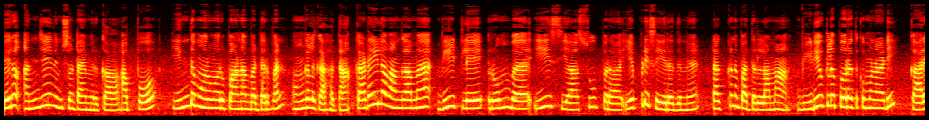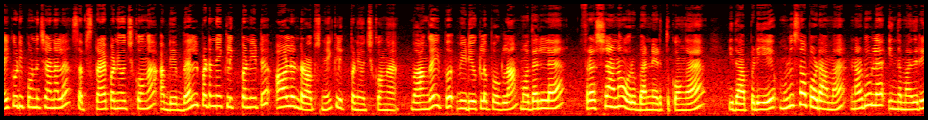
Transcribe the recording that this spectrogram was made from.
வெறும் அஞ்சே நிமிஷம் டைம் இருக்கா? அப்போ இந்த மொறுமொறுப்பான பட்டர் பன் உங்களுக்காகத்தான். கடையில் வாங்காம வீட்டிலே ரொம்ப ஈஸியாக சூப்பராக எப்படி செய்கிறதுன்னு டக்குன்னு பார்த்துடலாமா வீடியோக்குள்ளே போகிறதுக்கு முன்னாடி காரைக்குடி பொண்ணு சேனலை சப்ஸ்கிரைப் பண்ணி வச்சுக்கோங்க. அப்படியே பெல் பட்டனை கிளிக் பண்ணிவிட்டு ஆல் அண்ட் ஆப்ஷனை கிளிக் பண்ணி வச்சுக்கோங்க. வாங்க இப்போ வீடியோக்குள்ளே போகலாம். முதல்ல ஃப்ரெஷ்ஷான ஒரு பன் எடுத்துக்கோங்க. இதை அப்படியே முழுசாக போடாமல் நடுவில் இந்த மாதிரி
